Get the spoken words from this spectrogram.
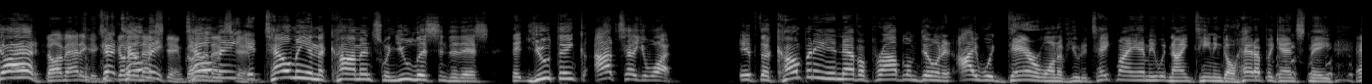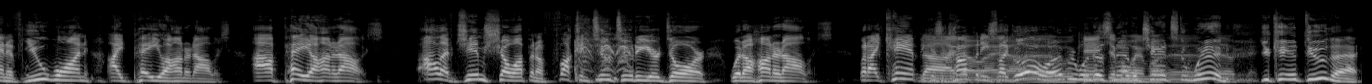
Go ahead. No, I'm adding it. Te- Just go to tell the next me, game. Go tell to the next me, it- tell me in the comments when you listen to this that you think. I'll tell you what. If the company didn't have a problem doing it, I would dare one of you to take Miami with 19 and go head up against me. And if you won, I'd pay you $100. I'll pay you $100. I'll have Jim show up in a fucking tutu to your door with $100. But I can't because Nah, the I know, company's like, know. oh, everyone doesn't have a chance money." to Yeah, win. okay. You can't do that.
